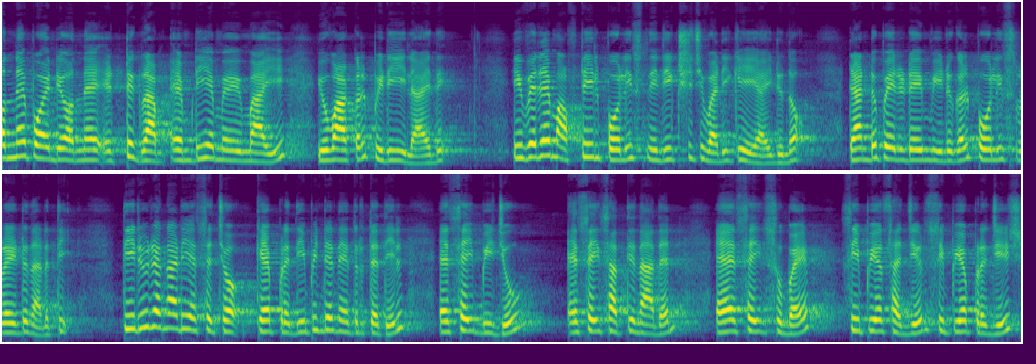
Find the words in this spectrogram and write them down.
ഒന്ന് പോയിന്റ് ഒന്ന് എട്ട് ഗ്രാം എം ഡി എം എയുമായി യുവാക്കൾ പിടിയിലായത്. ഇവരെ മഫ്റ്റിയിൽ പോലീസ് നിരീക്ഷിച്ചു വരികയായിരുന്നു. രണ്ടുപേരുടെയും വീടുകൾ പോലീസ് റെയ്ഡ് നടത്തി. Tirurangadi S H O K പ്രദീപിന്റെ നേതൃത്വത്തിൽ S I Biju S I Sathyanathan S I Zubair C P O Sajeer C P O Prajeesh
